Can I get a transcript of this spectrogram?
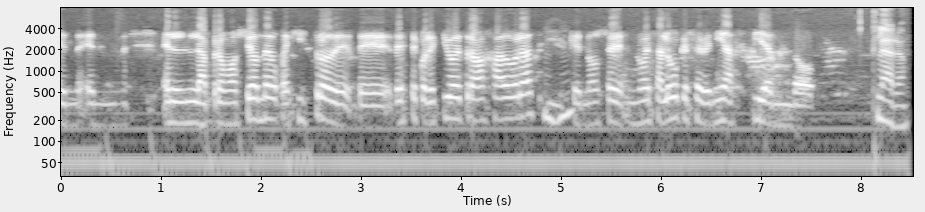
en, en, la promoción del registro de, este colectivo de trabajadoras y que no, se, no es algo que se venía haciendo. Claro.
